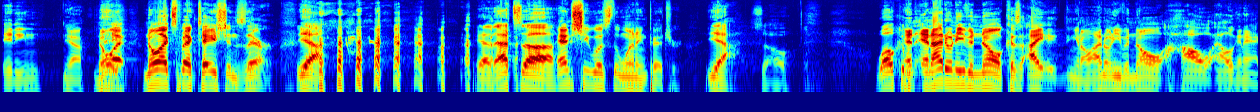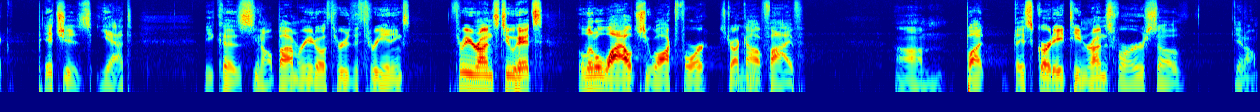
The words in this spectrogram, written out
inning. yeah, no, no expectations there. Yeah, yeah, that's uh, And she was the winning pitcher. yeah. So, welcome. And and I don't even know because I you know I don't even know how Algonac pitches yet because you know Bomarito threw the three innings, three runs, two hits, a little wild. She walked four, struck Mm-hmm. out five, um, but they scored 18 runs for her. So you know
